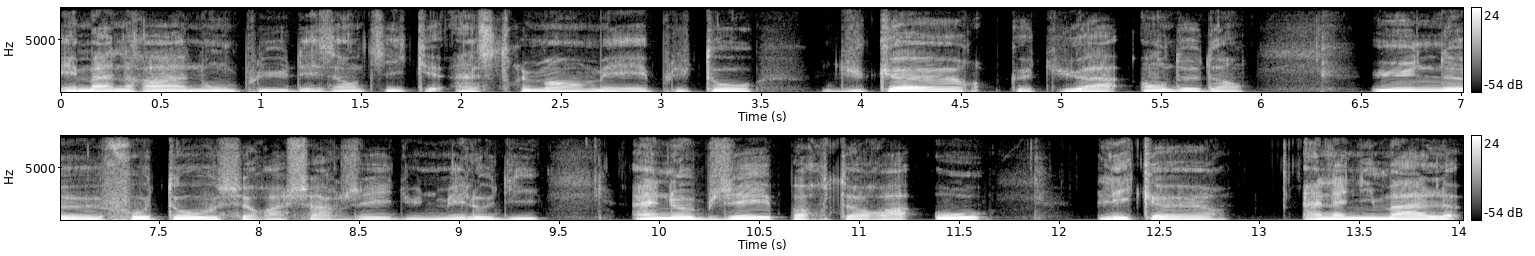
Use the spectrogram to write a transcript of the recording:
émanera non plus des antiques instruments, mais plutôt du cœur que tu as en dedans. Une photo sera chargée d'une mélodie, un objet portera haut les cœurs, un animal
